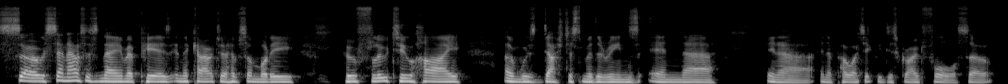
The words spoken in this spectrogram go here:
So Senhouse's name appears in the character of somebody who flew too high and was dashed to smithereens in uh, in a in a poetically described fall. So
